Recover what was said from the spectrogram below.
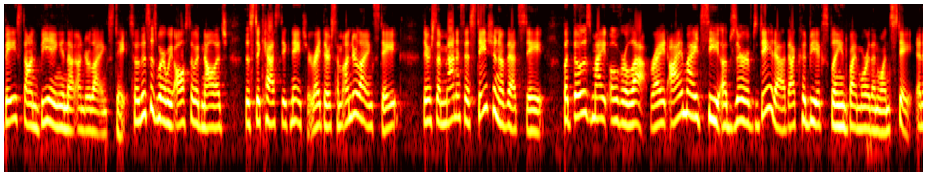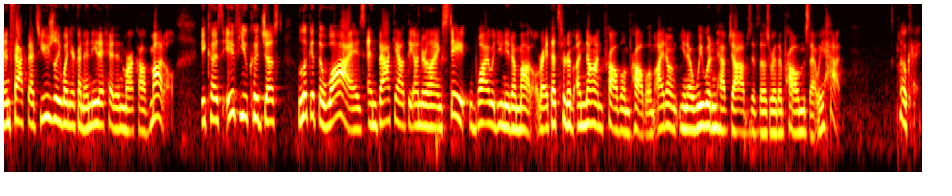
based on being in that underlying state? So this is where we also acknowledge the stochastic nature, right? There's some underlying state there's some manifestation of that state, but those might overlap, right? I might see observed data that could be explained by more than one state. And in fact, that's usually when you're going to need a hidden Markov model. Because if you could just look at the y's and back out the underlying state, why would you need a model, right? That's sort of a non-problem problem. I don't, you know, we wouldn't have jobs if those were the problems that we had. Okay,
